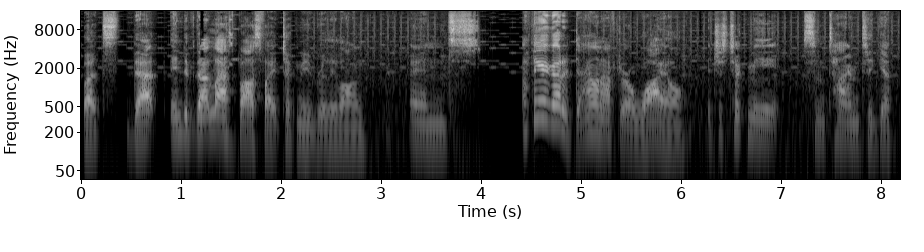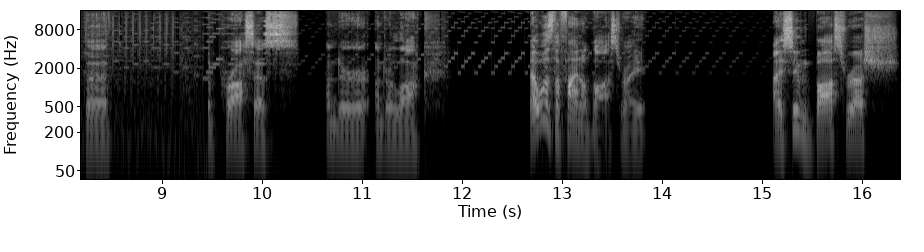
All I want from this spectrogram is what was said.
but that that last boss fight took me really long, and I think I got it down after a while. It just took me some time to get the the process under under lock. That was the final boss, right? I assume boss rush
